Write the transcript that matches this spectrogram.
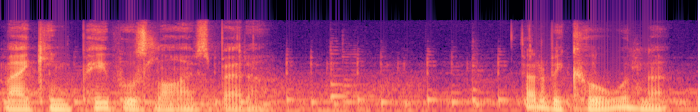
making people's lives better. That'd be cool, wouldn't it?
